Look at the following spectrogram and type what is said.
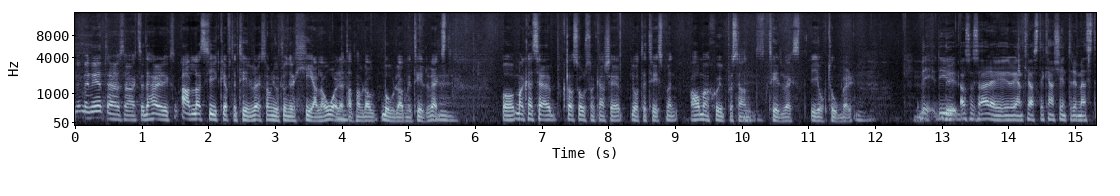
men, men är inte det här en sån aktie? Det här är liksom, alla skriker efter tillväxt. Har de gjort under hela året. Mm. Att man vill ha bolag med tillväxt. Mm. Och man kan säga att Clas Ohlson kanske låter trist, men har man 7% tillväxt i oktober... Mm Det, det är ju, alltså så här är det rent krasst. Det kanske inte är det mest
